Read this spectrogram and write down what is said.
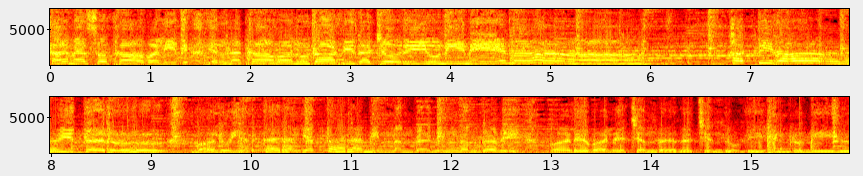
ಕನಸು ಕಾವಲಿದೆ. ಎಲ್ಲ ಕಾವಲು ದಾಟಿದ ಚೋರಿಯು ನೀನೇನಾ ಹತ್ತಿರ ಇದ್ದರು ಬಲು ಎತ್ತರ ಎತ್ತರ ನಿನ್ನಂದ ನಿನ್ನಂದವೇ. ಬಲೆ ಬಲೆ ಚಂದದ ಚೆಂದುಳ್ಳಿ ಹೆಣ್ಣು ನೀನು.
